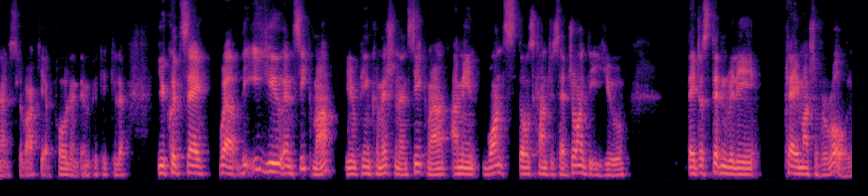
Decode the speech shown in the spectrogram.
uh, Slovakia, Poland in particular, you could say, well, the EU and SIGMA, European Commission and SIGMA, I mean, once those countries had joined the EU, they just didn't really play much of a role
